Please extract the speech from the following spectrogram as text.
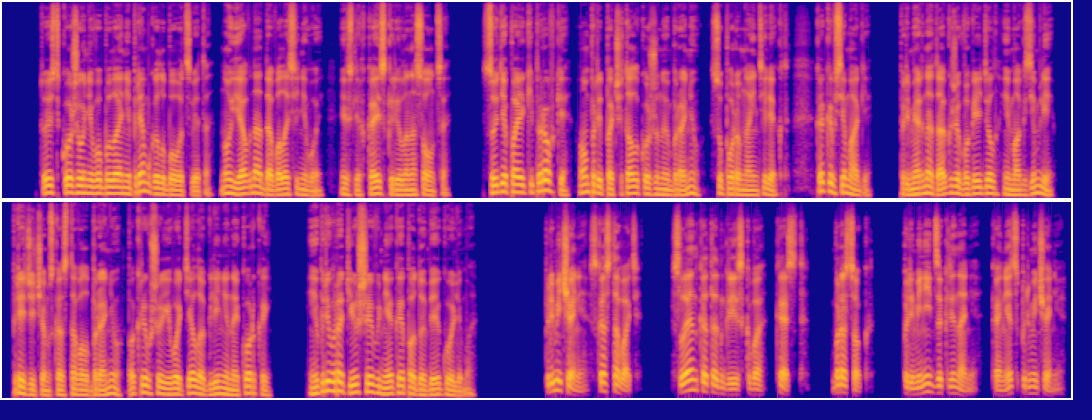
То есть кожа у него была не прям голубого цвета, но явно отдавала синевой и слегка искрила на солнце. Судя по экипировке, он предпочитал кожаную броню с упором на интеллект, как и все маги. Примерно так же выглядел и маг Земли, прежде чем скастовал броню, покрывшую его тело глиняной коркой и превратившей в некое подобие голема. Примечание. Скастовать. Сленг от английского «cast». Бросок. Применить заклинание. Конец примечания.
